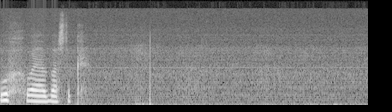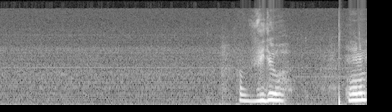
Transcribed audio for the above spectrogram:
Uh bayağı bastık. Video benim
